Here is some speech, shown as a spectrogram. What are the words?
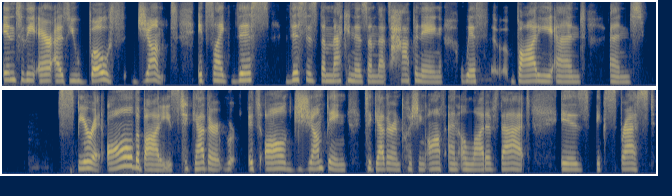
into the air as you both jumped. It's like this this is the mechanism that's happening with body and and spirit all the bodies together it's all jumping together and pushing off and a lot of that is expressed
